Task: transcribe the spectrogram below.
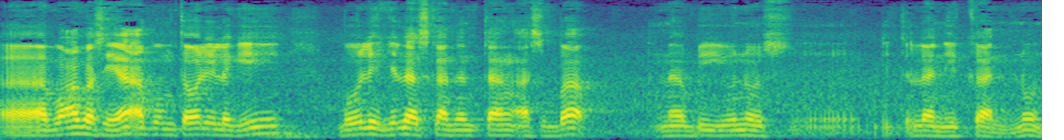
uh, Abu Abbas ya Abu Mutawali lagi boleh jelaskan tentang asbab Nabi Yunus uh, ditelan ikan nun.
